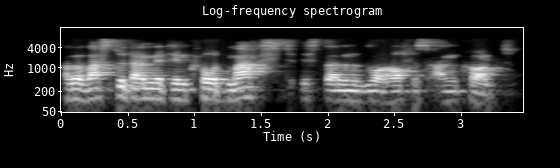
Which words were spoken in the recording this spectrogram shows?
aber was du dann mit dem Code machst, ist dann, worauf es ankommt.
